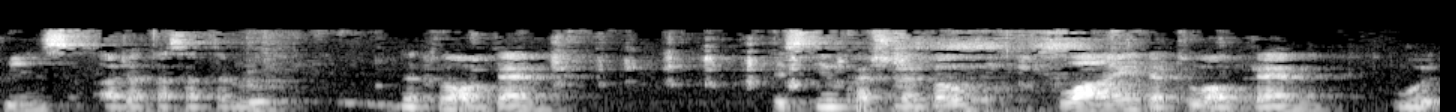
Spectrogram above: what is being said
Prince Ajatasattu, the two of them, it's still questionable why the two of them would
